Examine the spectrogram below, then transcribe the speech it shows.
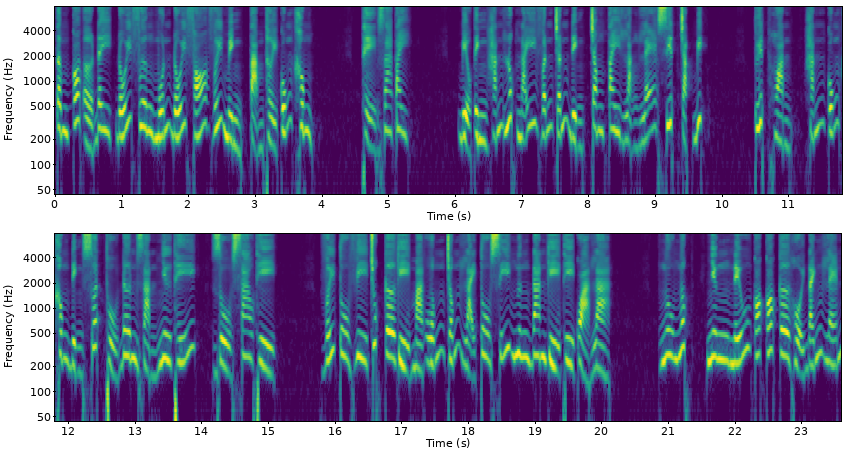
Tâm có ở đây, đối phương muốn đối phó với mình, tạm thời cũng không thể ra tay. Biểu tình hắn lúc nãy vẫn chấn định trong tay lặng lẽ siết chặt bích. Tuyết hoàn, hắn cũng không định xuất thủ đơn giản như thế, dù sao thì... Với tu vi trúc cơ kỳ mà uống chống lại tu sĩ ngưng đan kỳ thì quả là ngu ngốc. Nhưng nếu có có cơ hội đánh lén,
